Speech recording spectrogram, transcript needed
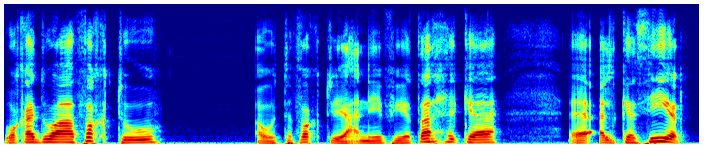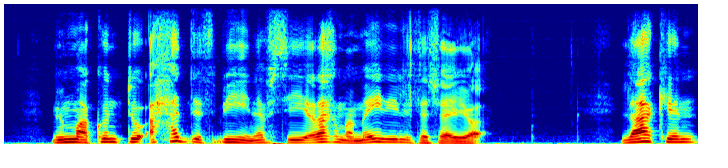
وقد وافقت أو اتفقت يعني في طرحك آه، الكثير مما كنت أحدث به نفسي رغم ميلي للتشيع لكن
